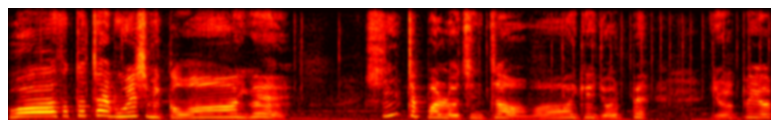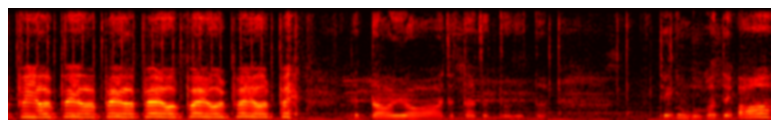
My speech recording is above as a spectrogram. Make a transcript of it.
와와 속도 차이 보이십니까? 와 이게 진짜 빨라 진짜. 와 이게 10배 10배 10배 10배 10배 10배 10배 10배 10배. 됐다 야 됐다 됐다 됐다. 되긴 뭐가 돼? 아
